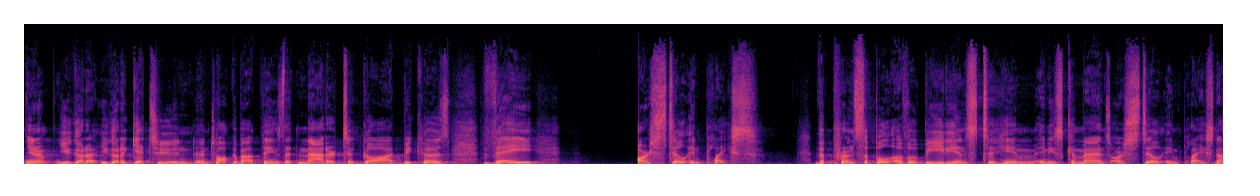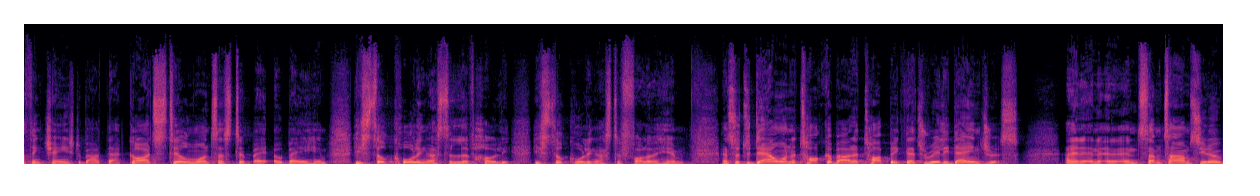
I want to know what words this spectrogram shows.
you know, you gotta you gotta get to and, and talk about things that matter to God because they are still in place. The principle of obedience to Him and His commands are still in place. Nothing changed about that. God still wants us to obey Him. He's still calling us to live holy. He's still calling us to follow Him. And so today I want to talk about a topic that's really dangerous. And, and, and sometimes, you know,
